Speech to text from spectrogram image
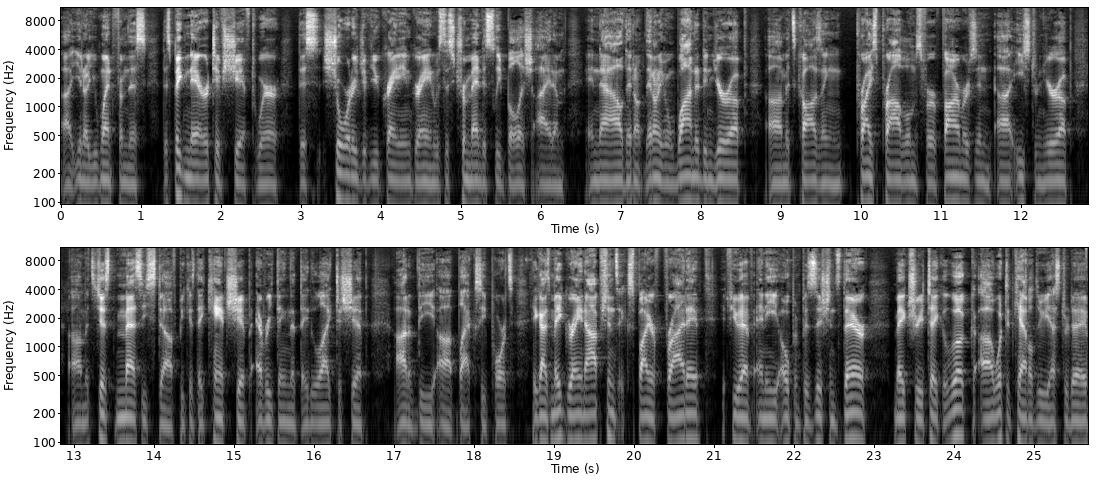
uh, you know you went from this this big narrative shift where this shortage of Ukrainian grain was this tremendously bullish item, and now they don't they don't even want it in Europe. Um, it's causing price problems for farmers in uh, Eastern Europe. Um, it's just messy stuff because they can't ship everything that they'd like to ship out of the uh, Black Sea ports. Hey guys, May grain options expire Friday. If you have any open positions there, make sure you take a look. Uh, what did cattle do yesterday?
